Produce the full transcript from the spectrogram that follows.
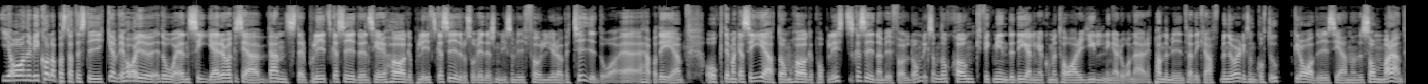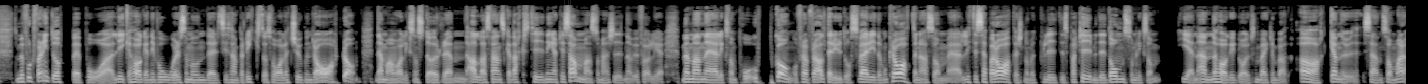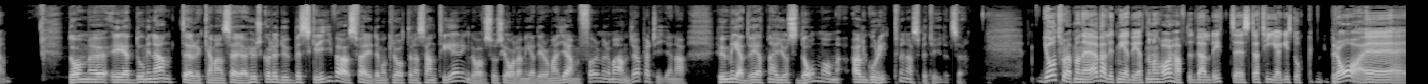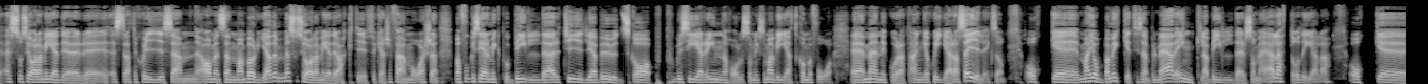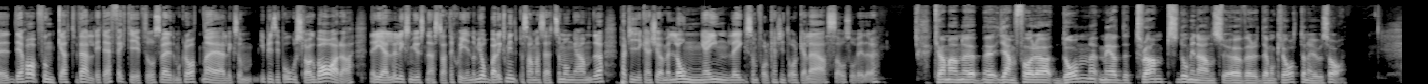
Ja, när vi kollar på statistiken, vi har ju då en serie vad ska jag säga, vänsterpolitiska sidor, en serie högerpolitiska sidor och så vidare som liksom vi följer över tid då, eh, här på DN. Och det man kan se är att de högerpopulistiska sidorna vi följde, de, liksom, de sjönk, fick mindre delningar, kommentarer, gillningar då när pandemin trädde i kraft. Men nu har det liksom gått upp gradvis igen under sommaren. De är fortfarande inte uppe på lika höga nivåer som under till exempel riksdagsvalet 2018 när man var liksom större än alla svenska dagstidningar tillsammans, de här sidorna vi följer. Men man är liksom på uppgång och framförallt är det ju då Sverigedemokraterna som är lite separata är ett politiskt parti, men det är de som liksom i en ännu högre grad som verkligen börjat öka nu sen sommaren. De eh, är dominanter kan man säga. Hur skulle du beskriva Sverigedemokraternas hantering då av sociala medier om man jämför med de andra partierna? Hur medvetna är just de om algoritmernas betydelse? Jag tror att man är väldigt medveten och man har haft ett väldigt eh, strategiskt och bra eh, sociala medier-strategi eh, sen, ja, sen man började med sociala medier aktivt för kanske fem år sedan. Man fokuserar mycket på bilder, tydliga budskap, publicerar innehåll som liksom man vet kommer få eh, människor att engagera sig. Liksom. Och eh, man jobbar mycket till exempel med enkla bilder som är lätta att dela. Och Eh, det har funkat väldigt effektivt och Sverigedemokraterna är liksom i princip oslagbara när det gäller liksom just den här strategin. De jobbar liksom inte på samma sätt som många andra partier kanske gör med långa inlägg som folk kanske inte orkar läsa och så vidare. Kan man eh, eh, jämföra dem med Trumps dominans över demokraterna i USA?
